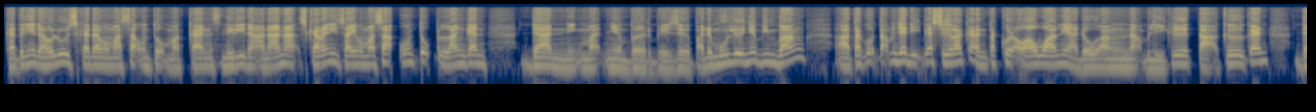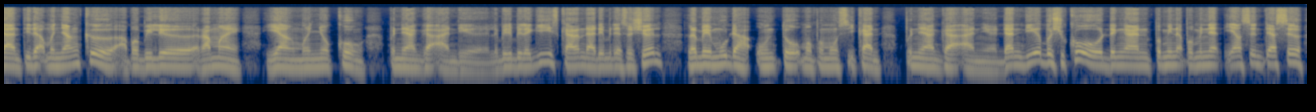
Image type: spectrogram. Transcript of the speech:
Katanya dahulu sekadar memasak untuk makan sendiri dan anak-anak. Sekarang ni saya memasak untuk pelanggan dan nikmatnya berbeza. Pada mulanya bimbang, aa, takut tak menjadi. Biasalah kan, takut awal-awal ni ada orang nak beli ke tak ke kan dan tidak menyangka apabila ramai yang menyokong perniagaan dia. Lebih-lebih lagi sekarang dah ada media sosial lebih mudah untuk mempromosikan perniagaannya dan dia bersyukur dengan peminat-peminat yang sentiasa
